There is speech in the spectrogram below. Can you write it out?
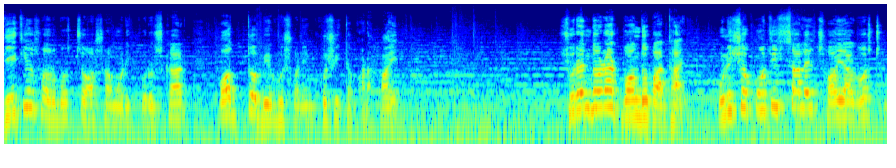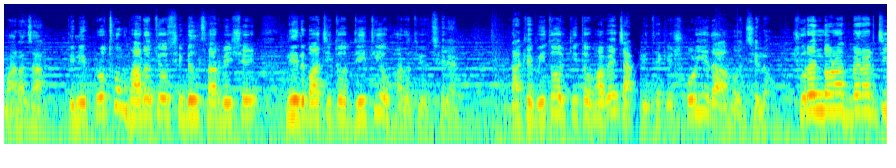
দ্বিতীয় সর্বোচ্চ অসামরিক পুরস্কার পদ্ম বিভূষণে ভূষিত করা হয়। সুরেন্দ্রনাথ বন্দ্যোপাধ্যায় উনিশশো পঁচিশ সালে ছয় আগস্ট মারা যান। তিনি প্রথম ভারতীয় সিভিল সার্ভিসে নির্বাচিত দ্বিতীয় ভারতীয় ছিলেন। তাকে বিতর্কিতভাবে চাকরি থেকে সরিয়ে দেওয়া হয়েছিল। সুরেন্দ্রনাথ ব্যানার্জি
